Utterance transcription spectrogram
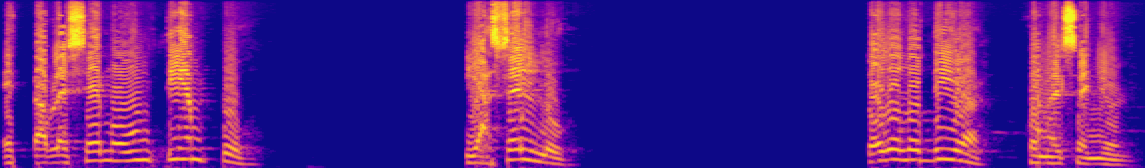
establecemos un tiempo y hacerlo todos los días con el Señor.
